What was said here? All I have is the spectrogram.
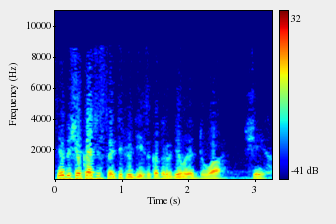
Следующее качество этих людей, за которых делает дуа шейх.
